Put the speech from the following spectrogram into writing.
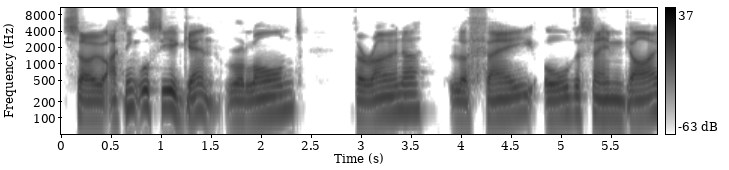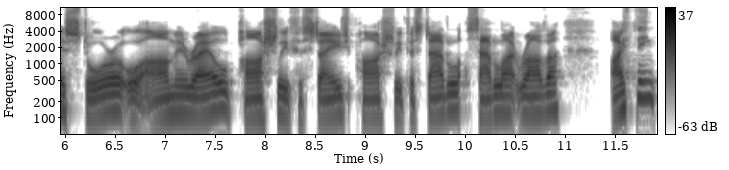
So I think we'll see again Rolland, Verona, Lafay, all the same guys, Storer or Armirail, partially for stage, partially for satellite, satellite rather. I think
